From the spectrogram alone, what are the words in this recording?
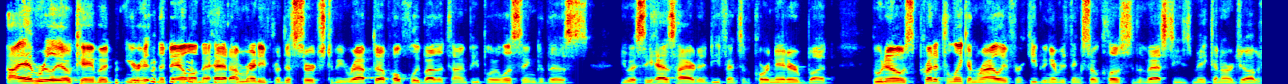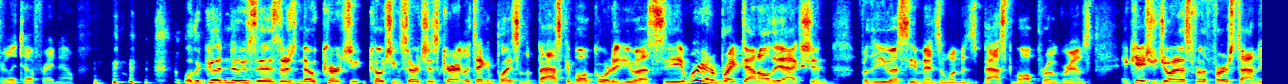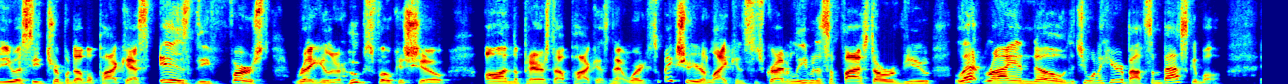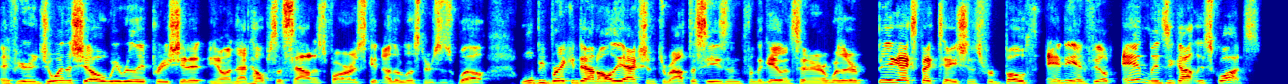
I am really okay, but you're hitting the nail on the head. I'm ready for this search to be wrapped up. Hopefully, by the time people are listening to this, USC has hired a defensive coordinator, but who knows? Credit to Lincoln Riley for keeping everything so close to the vest. He's making our jobs really tough right now. well, the good news is there's no coaching searches currently taking place on the basketball court at USC. We're going to break down all the action for the USC men's and women's basketball programs. In case you're joining us for the first time, the USC Triple Double podcast is the first regular hoops focused show on the Peristyle Podcast Network. So make sure you're liking, subscribing, leaving us a five star review. Let Ryan know that you want to hear about some basketball. If you're enjoying the show, we really appreciate it, you know, and that helps us out as far as getting other listeners as well. We'll be breaking down all the action throughout the season from the Galen Center, where there are big expectations for both Andy Enfield and Lindsay Gottlieb squads.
